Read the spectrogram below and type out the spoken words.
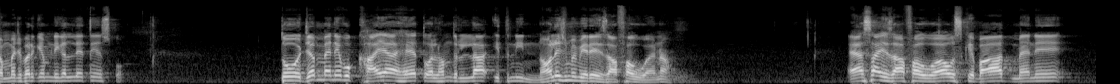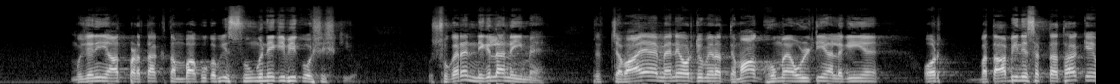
چمچ بھر کے ہم نکل لیتے ہیں اس کو تو جب میں نے وہ کھایا ہے تو الحمد للہ اتنی نالج میں میرے اضافہ ہوا ہے نا ایسا اضافہ ہوا اس کے بعد میں نے مجھے نہیں یاد پڑتا کہ تمباکو کبھی سونگنے کی بھی کوشش کی ہو شوگر ہے نگلا نہیں میں جب چبایا ہے میں نے اور جو میرا دماغ گھوما ہے الٹیاں لگی ہیں اور بتا بھی نہیں سکتا تھا کہ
